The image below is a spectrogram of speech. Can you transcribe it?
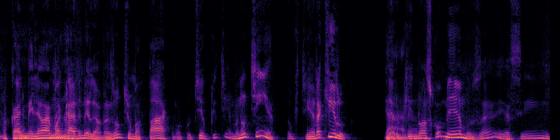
Uma carne melhor, Uma carne não... melhor, mas não tinha uma paca, uma cutia, o que tinha, mas não tinha. O que tinha era aquilo. Era o que nós comemos, né? E assim,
